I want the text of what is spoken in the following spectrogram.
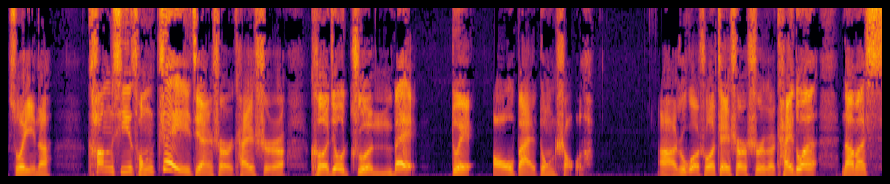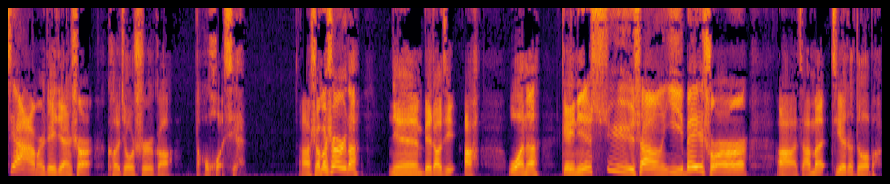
所以呢，康熙从这件事儿开始，可就准备对鳌拜动手了。啊，如果说这事儿是个开端，那么下面这件事儿可就是个导火线。啊，什么事儿呢？您别着急啊，我呢给您续上一杯水儿啊，咱们接着嘚吧。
